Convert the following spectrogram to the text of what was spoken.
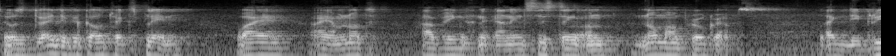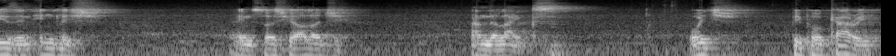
So it was very difficult to explain why I am not having and, insisting on normal programs like degrees in English, in sociology, and the likes, which people carry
